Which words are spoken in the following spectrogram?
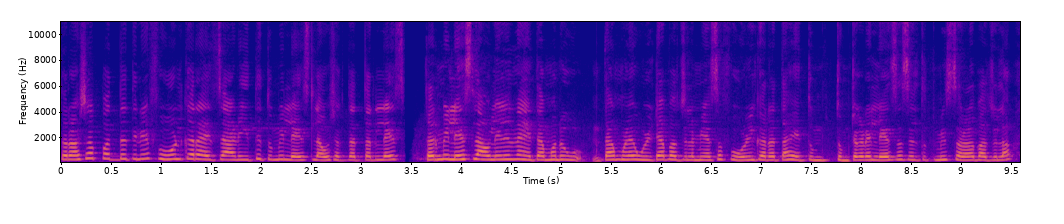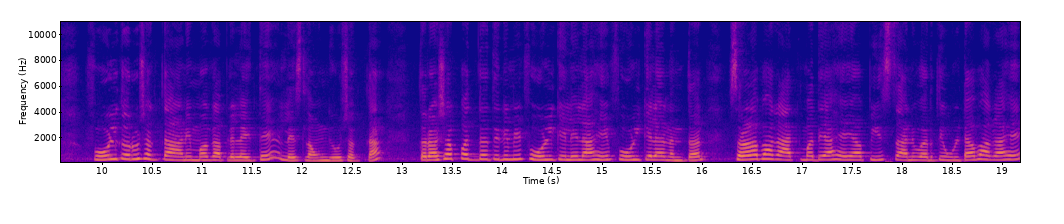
तर अशा पद्धतीने फोल्ड करायचं आणि इथे तुम्ही लेस लावू शकता तर लेस तर मी लेस लावलेले नाही त्यामुळे उ- त्यामुळे उलट्या बाजूला मी असं फोल्ड करत आहे. तुम तुमच्याकडे लेस असेल तर तुम्ही सरळ बाजूला फोल्ड करू शकता आणि मग आपल्याला इथे लेस लावून घेऊ शकता. तर अशा पद्धतीने मी फोल्ड केलेला आहे. फोल्ड केल्यानंतर सरळ भाग आतमध्ये आहे या पीसचा आणि वरती उलटा भाग आहे.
